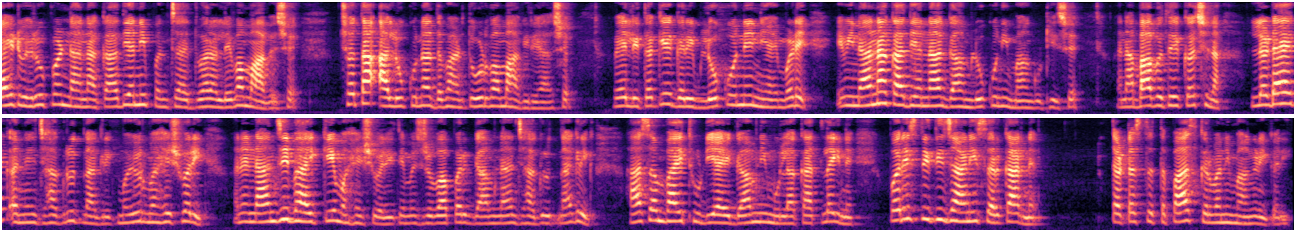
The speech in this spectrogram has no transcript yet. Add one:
લાઇટ વેરો પણ નાના કાદિયાની પંચાયત દ્વારા લેવામાં આવે છે, છતાં આ લોકોના દબાણ તોડવામાં આવી રહ્યા છે. વહેલી તકે ગરીબ લોકોને ન્યાય મળે એવી નાના કાદિયાના ગામ લોકોની માંગ ઉઠી છે. અને આ બાબતે કચ્છના લડાયક અને જાગૃત નાગરિક મયુર મહેશ્વરી અને નાનજીભાઈ કે મહેશ્વરી તેમજ રવાપર ગામના જાગૃત નાગરિક હાસમભાઈ થુડિયાએ ગામની મુલાકાત લઈને પરિસ્થિતિ જાણી સરકારને તટસ્થ તપાસ કરવાની માંગણી કરી.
